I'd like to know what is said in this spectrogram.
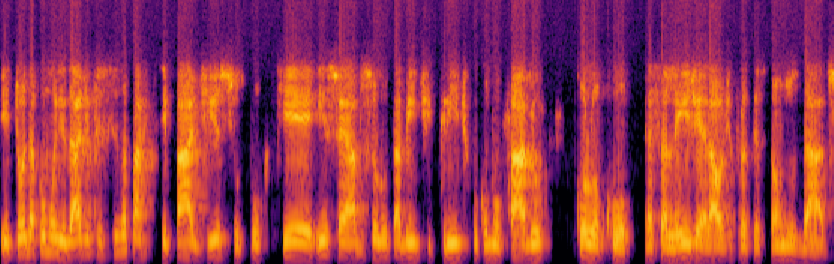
E toda a comunidade precisa participar disso, porque isso é absolutamente crítico, como o Fábio colocou, essa lei geral de proteção dos dados.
